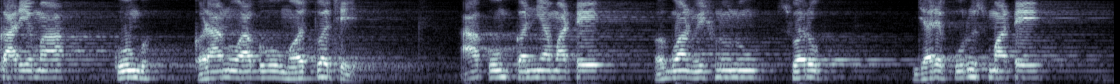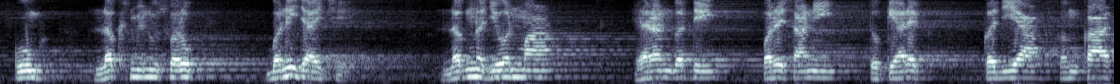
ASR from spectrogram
કાર્યમાં કુંભ ઘડાનું આગવું મહત્વ છે. આ કુંભ કન્યા માટે ભગવાન વિષ્ણુનું સ્વરૂપ, જ્યારે પુરુષ માટે કુંભ લક્ષ્મીનું સ્વરૂપ બની જાય છે. લગ્ન જીવનમાં હેરાનગતિ, પરેશાની, તો ક્યારેક કજિયા, કંકાસ,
